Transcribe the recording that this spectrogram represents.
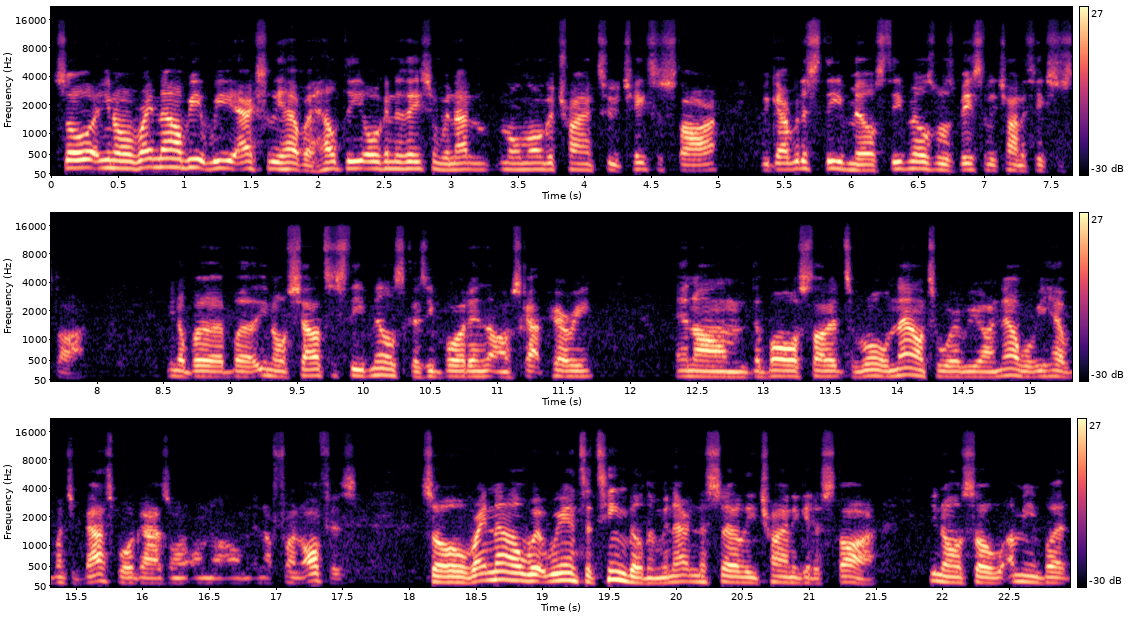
So you know, right now we we actually have a healthy organization. We're not no longer trying to chase a star. We got rid of Steve Mills. Steve Mills was basically trying to chase a star. You know, but but you know, shout out to Steve Mills because he brought in um, Scott Perry, and um the ball started to roll now to where we are now, where we have a bunch of basketball guys on, on um, in our front office. So right now we're, we're into team building. We're not necessarily trying to get a star. You know, so I mean, but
